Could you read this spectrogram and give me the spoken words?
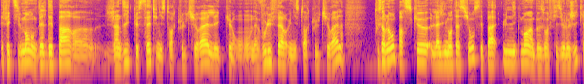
effectivement, donc dès le départ, euh, j'indique que c'est une histoire culturelle et qu'on a voulu faire une histoire culturelle. Tout simplement parce que l'alimentation, c'est pas uniquement un besoin physiologique.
